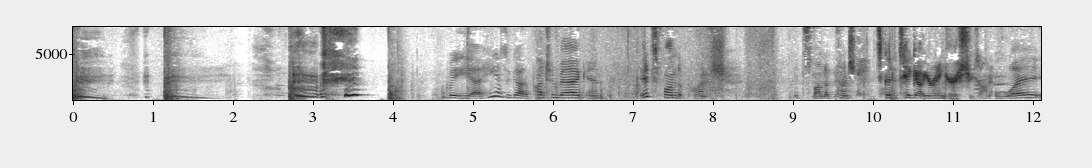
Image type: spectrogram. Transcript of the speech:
but yeah, he has got a punching bag, and it's fun to punch. It's fun to punch. It's good to take out your anger issues on it. What?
